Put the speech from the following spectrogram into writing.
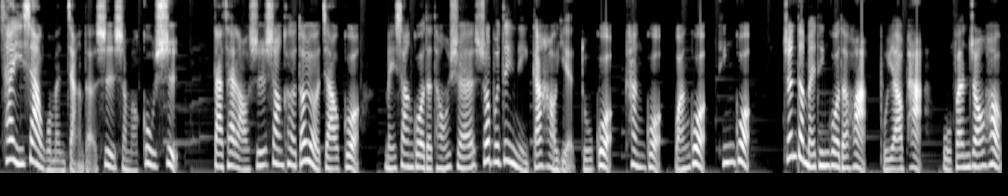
猜一下我们讲的是什么故事。大蔡老师上课都有教过，没上过的同学，说不定你刚好也读过、看过、玩过、听过。真的没听过的话，不要怕，五分钟后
